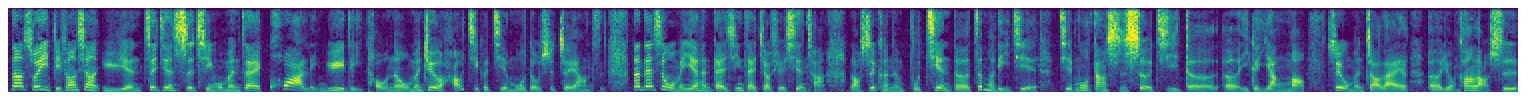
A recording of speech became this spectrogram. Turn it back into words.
那所以，比方像语言这件事情，我们在跨领域里头呢，我们就有好几个节目都是这样子。那但是我们也很担心，在教学现场，老师可能不见得这么理解节目当时设计的呃一个样貌，所以我们找来呃永康老师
